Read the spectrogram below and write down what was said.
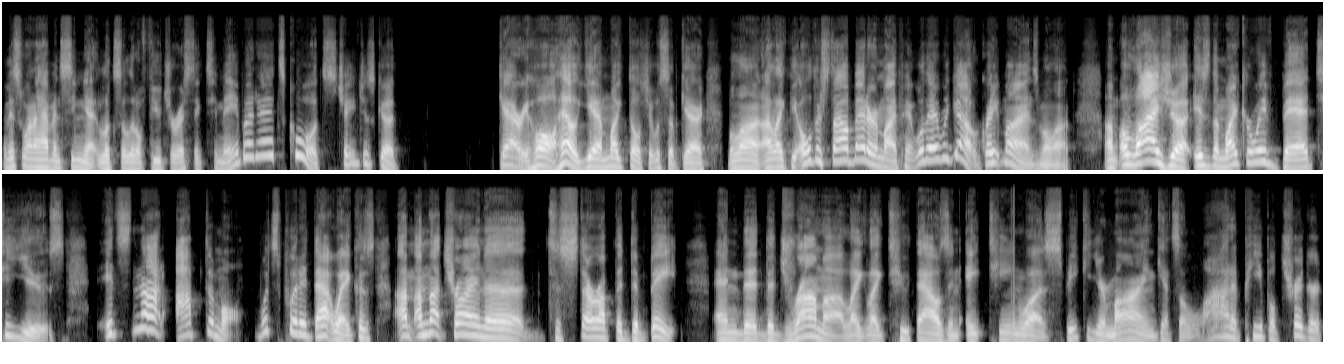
this one I haven't seen yet. It looks a little futuristic to me, but it's cool. It's change is good. Gary Hall. Hell yeah, Mike Dolce. What's up, Gary? Milan. I like the older style better in my opinion. Well, there we go. Great minds, Milan. Um, Elijah, is the microwave bad to use? It's not optimal. Let's put it that way, because I'm, I'm not trying to to stir up the debate and the the drama like like 2018 was. Speaking your mind gets a lot of people triggered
